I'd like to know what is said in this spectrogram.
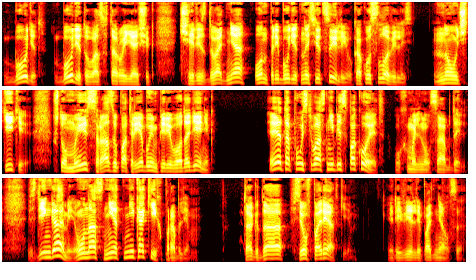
Будет, будет у вас второй ящик. Через два дня он прибудет на Сицилию, как условились. Но учтите, что мы сразу потребуем перевода денег. Это пусть вас не беспокоит, ухмыльнулся Абдель. С деньгами у нас нет никаких проблем. Тогда все в порядке. Ревелли поднялся.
